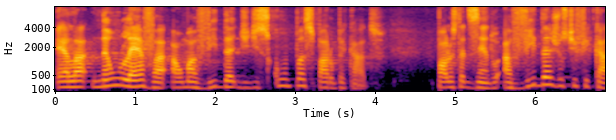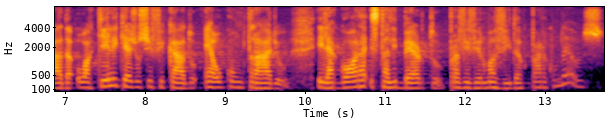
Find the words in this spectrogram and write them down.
ela não leva a uma vida de desculpas para o pecado. Paulo está dizendo: a vida justificada, ou aquele que é justificado, é o contrário. Ele agora está liberto para viver uma vida para com Deus.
